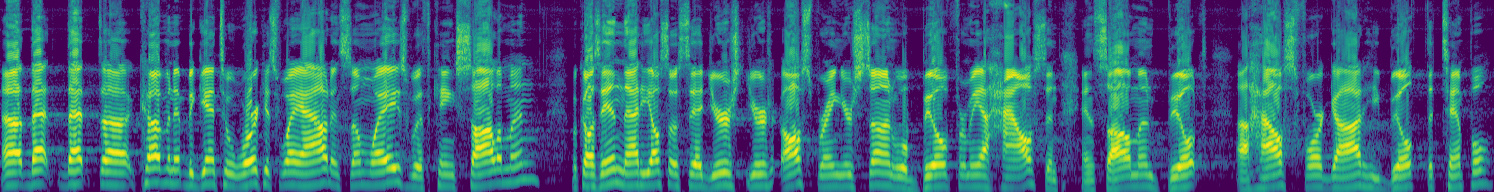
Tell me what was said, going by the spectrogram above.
uh, that, that uh, covenant began to work its way out in some ways with King Solomon, because in that he also said, Your, your offspring, your son, will build for me a house. And, and Solomon built a house for God, he built the temple.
